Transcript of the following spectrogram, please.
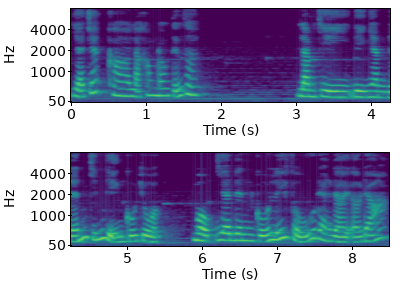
Dạ chắc ờ, là không đâu tiểu thư. Lam Chi đi nhanh đến chính điện của chùa. Một gia đình của Lý Phủ đang đợi ở đó.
